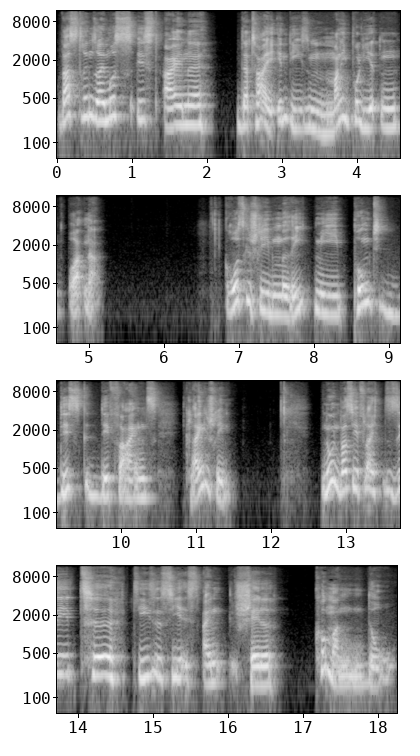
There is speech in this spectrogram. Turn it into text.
Was drin sein muss, ist eine Datei in diesem manipulierten Ordner. Großgeschrieben readme.diskdefines, kleingeschrieben. Nun, was ihr vielleicht seht, äh, dieses hier ist ein Shell-Kommando.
